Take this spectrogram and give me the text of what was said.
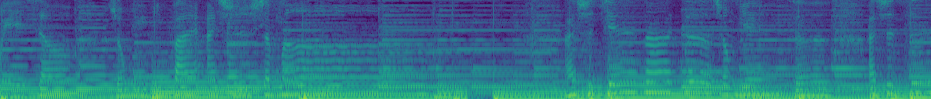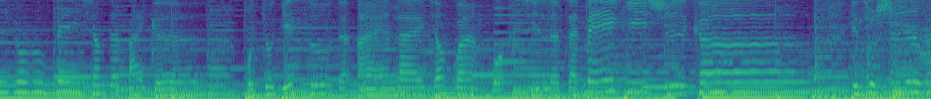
微笑，终于明白爱是什么。爱是接纳各种颜色，爱是自由如飞翔的白鸽，我用耶稣的爱来浇灌我，喜乐在每一时刻。耶稣是我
